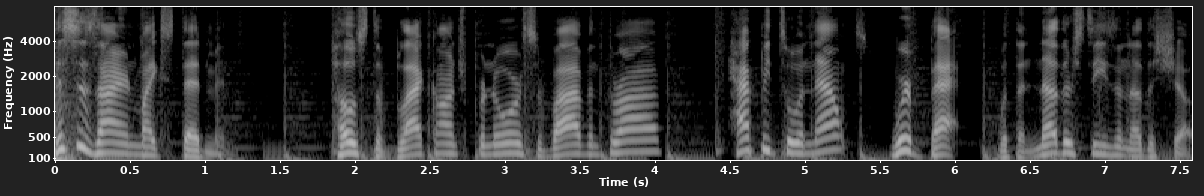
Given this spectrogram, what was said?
This is Iron Mike Steadman, host of Black Entrepreneurs Survive and Thrive. Happy to announce we're back with another season of the show.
